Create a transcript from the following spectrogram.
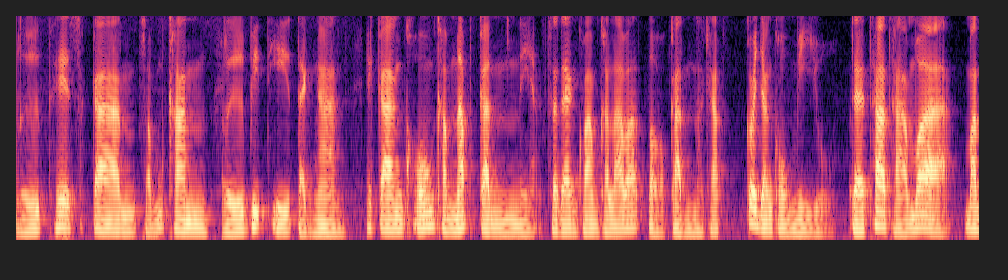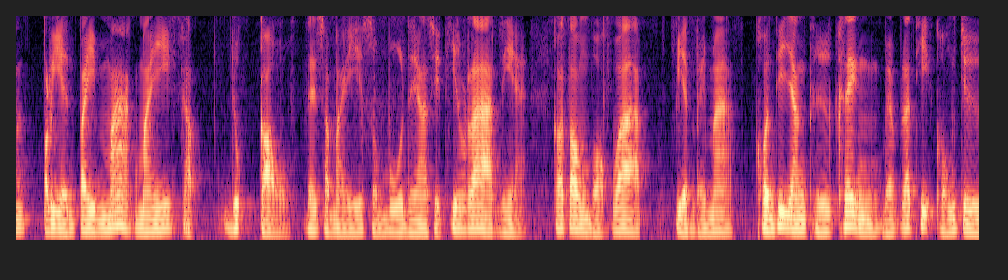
หรือเทศกาลสำคัญหรือพิธีแต่งงานไอการโค้งคำนับกันเนี่ยแสดงความคารวะต่อกันนะครับ ก็ยังคงมีอยู่ แต่ถ้าถามว่ามันเปลี่ยนไปมากไหมกับยุคเก่า ในสมัยสมบูรณาสิทธิราชเนี่ยก็ต้องบอกว่าเปลี่ยนไปมาก คนที่ยังถือเคร่งแบบลัทธิของจือ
